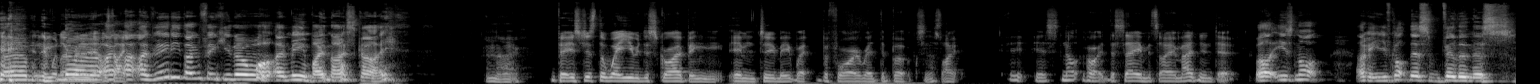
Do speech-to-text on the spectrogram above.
Um, and no, it, I I, like, I, I really don't think you know what I mean by nice guy. No, but it's just the way you were describing him to me before I read the books, and it's like it's not quite the same as I imagined it. Well, he's not. Okay, you've got this villainous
